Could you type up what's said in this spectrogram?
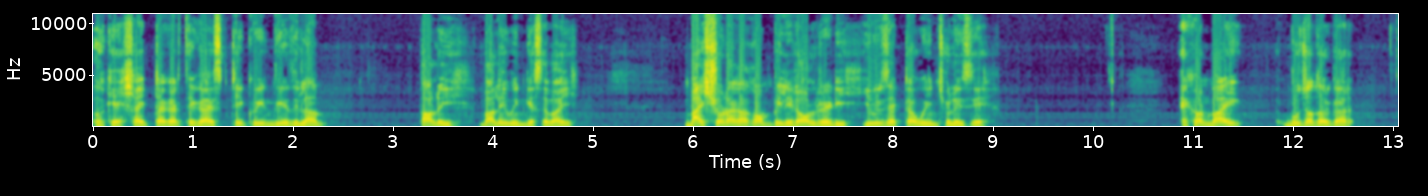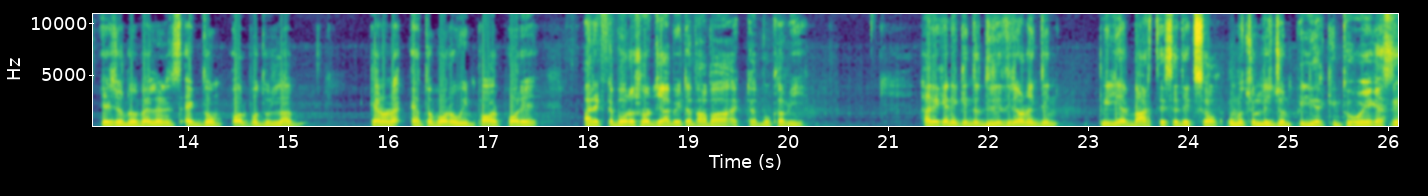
ওকে ষাট টাকার থেকে গাইস টেক উইন দিয়ে দিলাম। ভালোই ভালোই উইন গেছে ভাই। বাইশশো টাকা কমপ্লিট অলরেডি হিউজ একটা উইন চলেছে। এখন ভাই, বোঝা দরকার। এই জন্য ব্যালেন্স একদম অল্প ধরলাম। কেননা এত বড় উইন পাওয়ার পরে আর একটা বড় শট যাবে, এটা ভাবা একটা বোকামি। আর এখানে কিন্তু ধীরে ধীরে অনেকদিন প্লেয়ার বাড়তেছে, দেখছ? উনচল্লিশ জন প্লেয়ার কিন্তু হয়ে গেছে।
